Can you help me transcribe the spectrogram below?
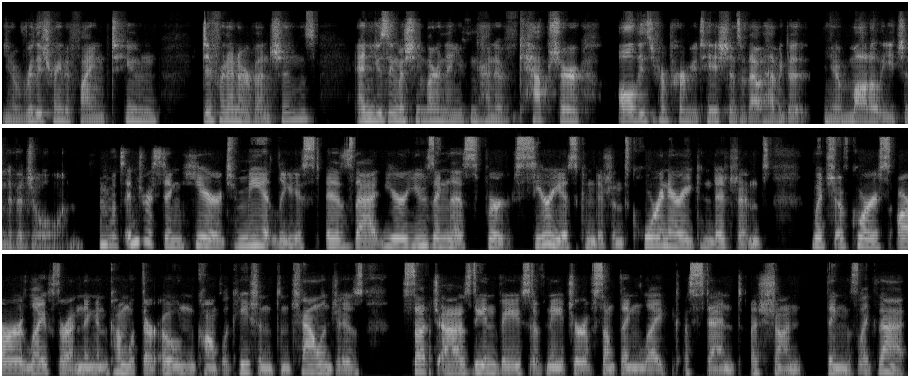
you know, really trying to fine tune different interventions. And using machine learning, you can kind of capture all these different permutations without having to, you know, model each individual one. And what's interesting here, to me at least, is that you're using this for serious conditions, coronary conditions, which of course are life threatening and come with their own complications and challenges such as the invasive nature of something like a stent, a shunt, things like that.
